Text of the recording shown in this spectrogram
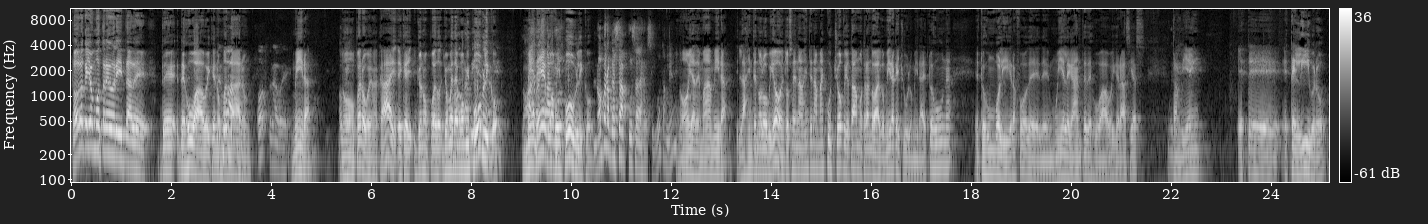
Todo lo que yo mostré ahorita de, de, de Huawei que nos Huawei, mandaron. Otra vez. Mira, okay. no, pero ven acá, es que yo no puedo, yo me debo a mi público. No, me debo a mi público. No, pero que eso acusa de recibo también. No, y además, mira, la gente no lo vio, entonces la gente nada más escuchó que yo estaba mostrando algo. Mira qué chulo, mira, esto es una, esto es un bolígrafo de, de muy elegante de Huawei, gracias. Muy también bien. este, este libro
